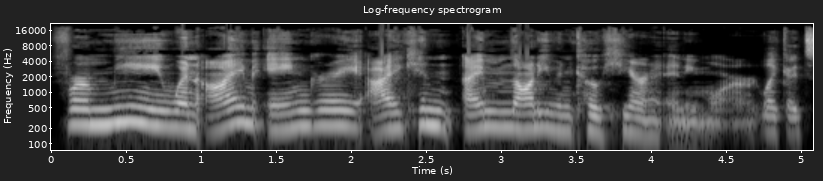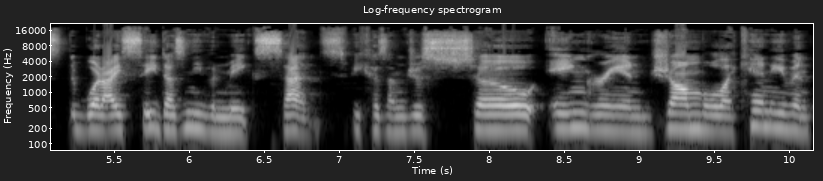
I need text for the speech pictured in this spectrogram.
for me, when I'm angry, I can, I'm not even coherent anymore. Like it's what I say doesn't even make sense because I'm just so angry and jumbled. I can't even,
